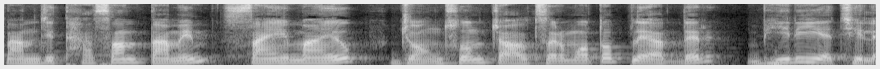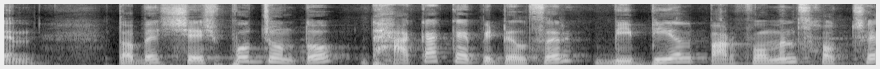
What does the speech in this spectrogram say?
তানজিৎ হাসান, তামিম, সাইম আয়ুব, জনসন চার্লসের মতো প্লেয়ারদের ভিড়িয়েছিলেন। তবে শেষ পর্যন্ত ঢাকা ক্যাপিটালসের বিপিএল পারফরমেন্স হচ্ছে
